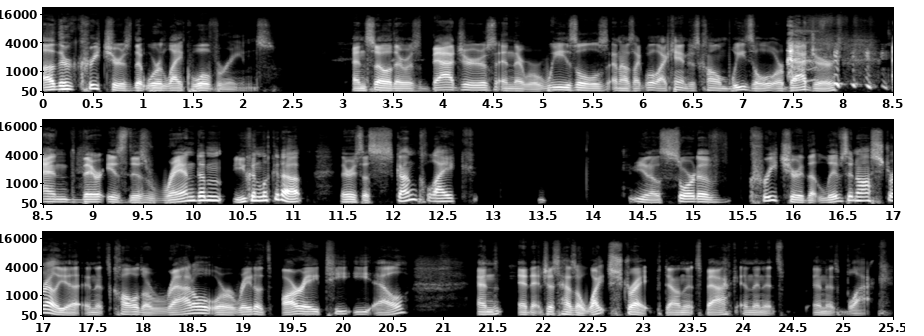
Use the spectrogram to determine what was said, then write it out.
other creatures that were like Wolverines. And so there was badgers and there were weasels and I was like, well, I can't just call them weasel or badger. and there is this random you can look it up. There is a skunk like you know, sort of creature that lives in Australia and it's called a rattle or a ratel. It's R A T E L. And and it just has a white stripe down its back and then it's and it's black.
